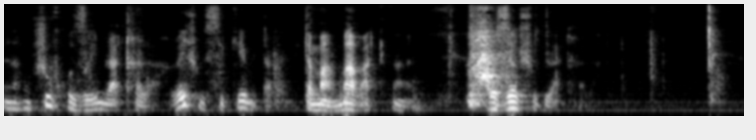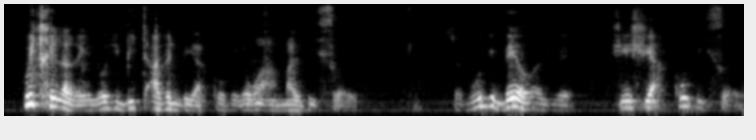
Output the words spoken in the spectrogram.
אנחנו שוב חוזרים להתחלה, אחרי שהוא סיכם את המאמר עד כאן, חוזר שוב להתחלה. הוא התחיל הרי, לא הביט אבן ביעקב ולא ראה עמל בישראל. עכשיו הוא דיבר על זה שיש יעקב בישראל,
